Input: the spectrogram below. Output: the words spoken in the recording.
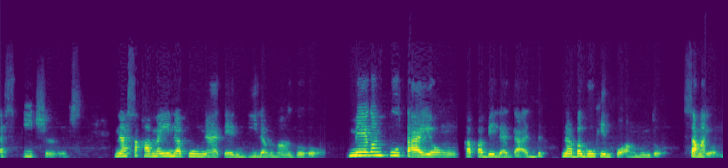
as teachers. Nasa kamay na po natin bilang mga guro. Meron po tayong kapabilidad na baguhin po ang mundo sa ngayon.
